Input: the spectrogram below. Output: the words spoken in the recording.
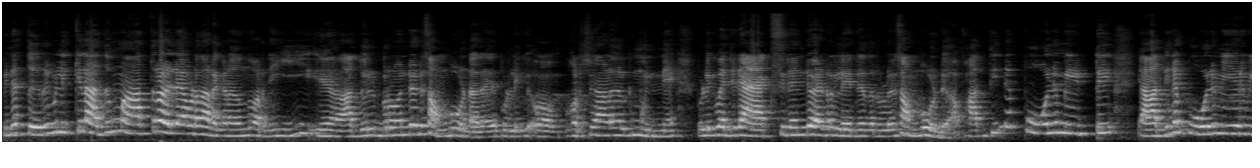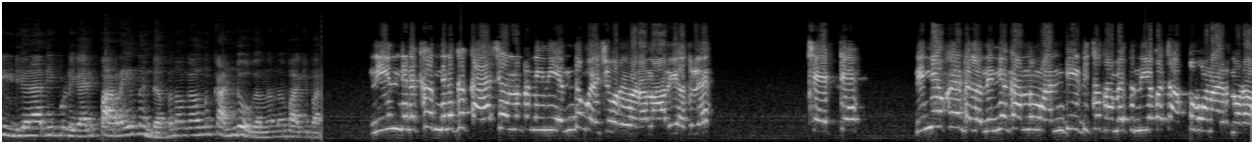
പിന്നെ തെറി വിളിക്കൽ അത് മാത്രമല്ല അവിടെ നടക്കണതെന്ന് പറഞ്ഞ് ഈ അതുൽ ബ്രോന്റെ ഒരു സംഭവം ഉണ്ട് അതായത് പുള്ളിക്ക് കുറച്ച് നാളുകൾക്ക് മുന്നേ പുള്ളിക്ക് പറ്റിയൊരു ആക്സിഡന്റുമായിട്ട് റിലേറ്റ് ചെയ്തിട്ടുള്ള ഒരു സംഭവം ഉണ്ട് അപ്പൊ അതിനെ പോലും ഇട്ട് അതിനെ പോലും ഈ ഒരു വീഡിയോനകത്ത് ഈ പുള്ളിക്കാരി പറയുന്നുണ്ട്. അപ്പൊ നമുക്ക് അതൊന്ന് കണ്ടു നോക്കാം ബാക്കി പറയാം നീ നിനക്ക് നിനക്ക് കാശ് തന്നിട്ടുണ്ടെങ്കിൽ നീ എന്തും വിളിച്ചു പറയുവാടാ നാറി അതിലെ? ചേറ്റെ നിന്നെയൊക്കെ ഉണ്ടല്ലോ നിന്നെയൊക്കെ അന്ന് വണ്ടി ഇടിച്ച സമയത്ത് നീയൊക്കെ ചത്തു പോണായിരുന്നോടാ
